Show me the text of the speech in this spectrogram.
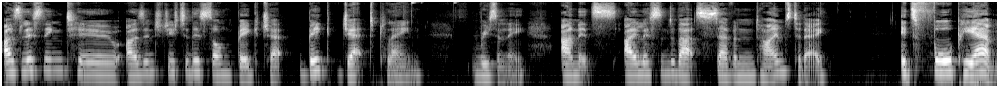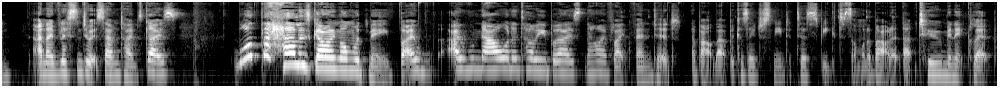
I was listening to. I was introduced to this song, Big Jet, Big Jet Plane, recently, and it's. I listened to that seven times today. It's four p.m and I've listened to it seven times. Guys, what the hell is going on with me? But I I now want to tell you guys now I've like vented about that because I just needed to speak to someone about it. That 2 minute clip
